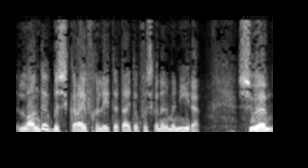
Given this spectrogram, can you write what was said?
lande beskryf geletterdheid op verskillende maniere. So ehm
